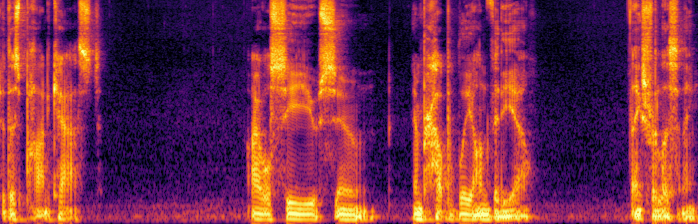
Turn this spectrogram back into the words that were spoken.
to this podcast. I will see you soon and probably on video. Thanks for listening.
